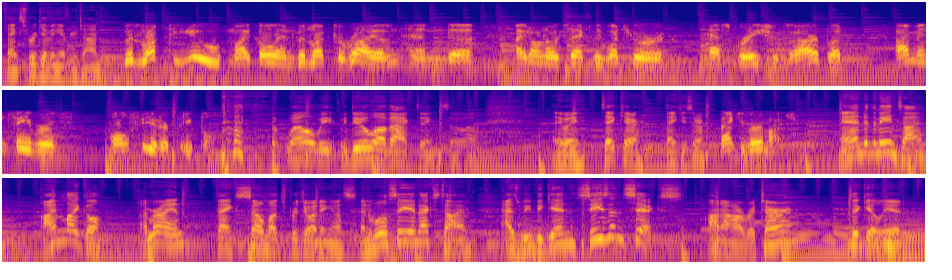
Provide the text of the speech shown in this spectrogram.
thanks for giving up your time. Good luck to you, Michael, and good luck to Ryan. And uh, I don't know exactly what your aspirations are, but I'm in favor of all theater people. well, we, we do love acting, so uh, anyway, take care. Thank you, sir. Thank you very much. And in the meantime, I'm Michael. I'm Ryan. Thanks so much for joining us, and we'll see you next time as we begin season six on our return to Gilead.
